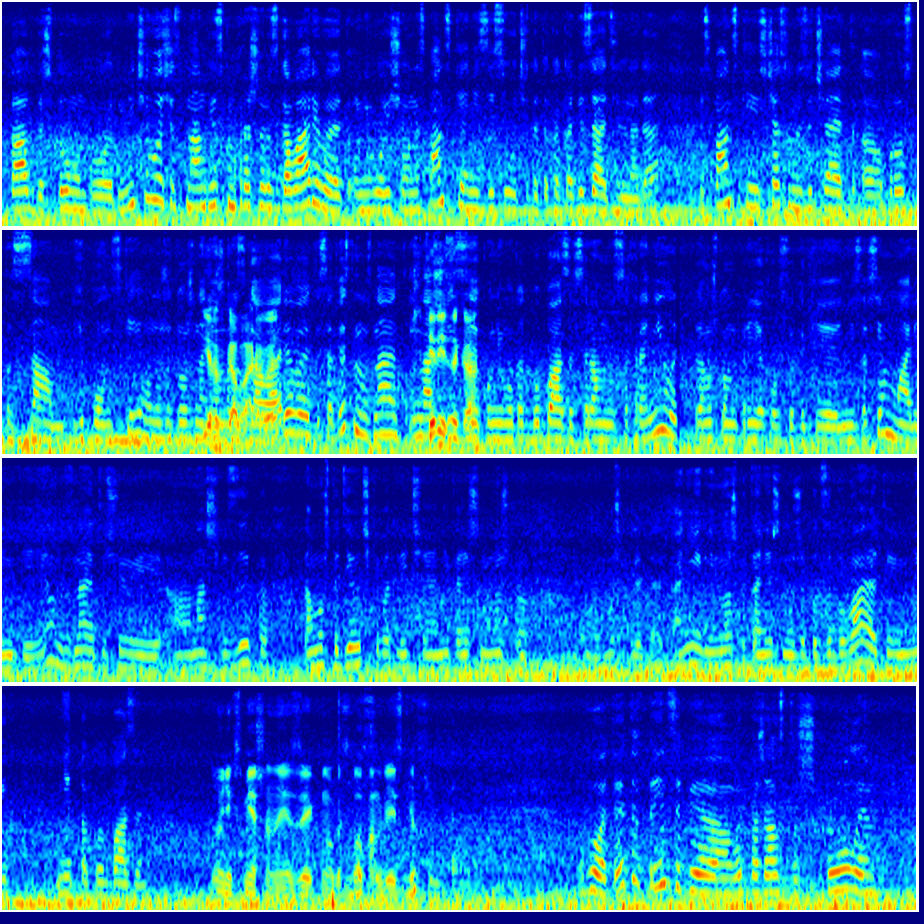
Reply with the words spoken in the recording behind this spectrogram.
как да, что он будет. Ничего, сейчас на английском хорошо разговаривает, у него еще он испанский, они здесь учат, это как обязательно, да. Испанский, сейчас он изучает э, просто сам японский, он уже тоже на И нем разговаривает. разговаривает, и, соответственно, знает и наш Четыре языка. язык, у него как бы база все равно сохранилась, потому что он приехал все-таки не совсем маленький, и он знает еще и а, наш язык, потому что девочки, в отличие, они, конечно, немножко Ой, мышка летает. Они немножко, конечно, уже подзабывают, и у них нет такой базы. Ну, у них смешанный язык, много слов Мухи- английских. мухи летают. Вот, это, в принципе, вот, пожалуйста, школы.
